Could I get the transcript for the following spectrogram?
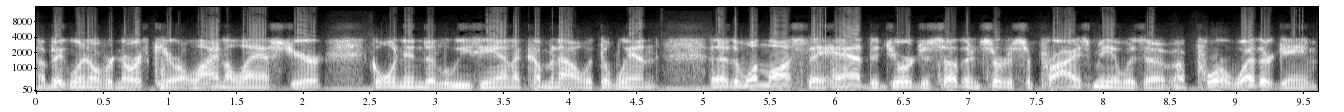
A big win over North Carolina last year, going into Louisiana, coming out with the win. Uh, the one loss they had to Georgia Southern sort of surprised me. It was a, a poor weather game,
